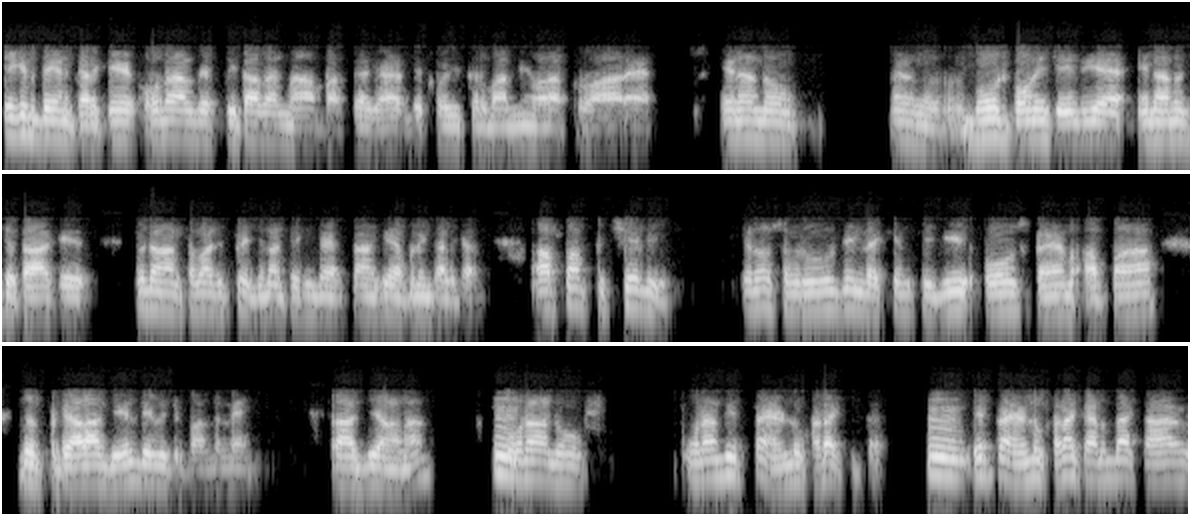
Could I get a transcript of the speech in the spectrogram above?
ਟਿਕਟ ਦੇਣ ਕਰਕੇ ਉਹਨਾਂ ਦੇ ਪਿਤਾ ਦਾ ਨਾਮ ਵਰਤਿਆ ਗਿਆ। ਦੇਖੋ ਜੀ ਕੁਰਬਾਨੀ ਵਾਲਾ ਪਰਿਵਾਰ ਹੈ। ਇਹਨਾਂ ਨੂੰ ਵੋਟ ਪਾਉਣੀ ਚਾਹੀਦੀ ਹੈ ਇਹਨਾਂ ਨੂੰ ਜਿਤਾ ਕੇ ਵਿਧਾਨ ਸਭਾ 'ਚ ਭੇਜਣਾ ਚਾਹੀਦਾ ਹੈ ਤਾਂ ਕਿ ਆਪਣੀ ਗੱਲ ਕਰ। ਆਪਾਂ ਪਿੱਛੇ ਵੀ ਜਦੋਂ ਸੰਗਰੂਰ ਦੀ ਇਲੈਕਸ਼ਨ ਸੀਗੀ ਉਸ ਟਾਈਮ ਆਪਾਂ ਜੋ ਪਟਿਆਲਾ ਜੇਲ੍ਹ ਦੇ ਵਿੱਚ ਬੰਦ ਨੇ ਰਾਜਿਆਣਾ ਹੂੰ। ਉਹਨਾਂ ਨੂੰ ਉਹਨਾਂ ਦੀ ਭੈਣ ਨੂੰ ਖੜਾ ਕੀਤਾ। ਇਹ ਭੈਣ ਨੂੰ ਖੜਾ ਕਰਨ ਦਾ ਕਾਰਨ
